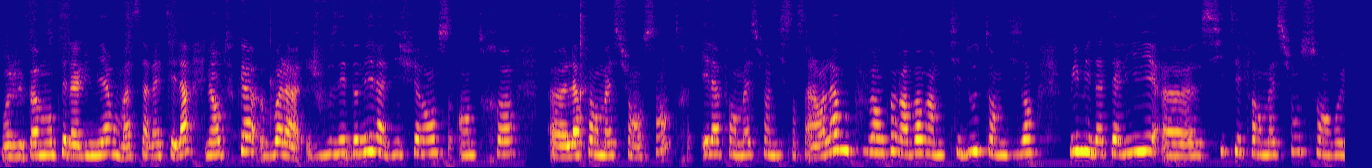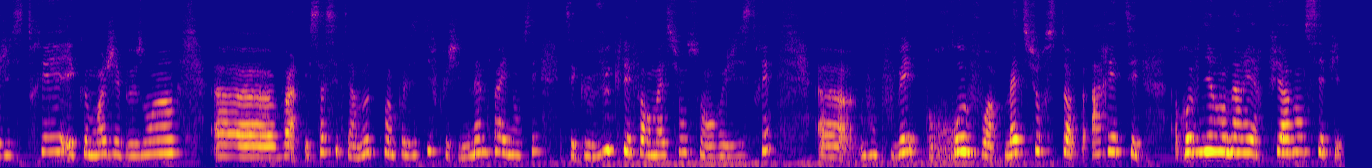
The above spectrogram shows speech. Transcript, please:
Bon, je vais pas monter la lumière, on va s'arrêter là. Mais en tout cas, voilà, je vous ai donné la différence entre euh, la formation en centre et la formation à distance. Alors là, vous pouvez encore avoir un petit doute en me disant « Oui, mais Nathalie, euh, si tes formations sont enregistrées et que moi j'ai besoin... Euh, voilà. Et ça, c'était un autre point positif que j'ai même pas énoncé. C'est que vu que les formations sont enregistrées, vous pouvez revoir, mettre sur stop, arrêter, revenir en arrière, puis avancer. Puis...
